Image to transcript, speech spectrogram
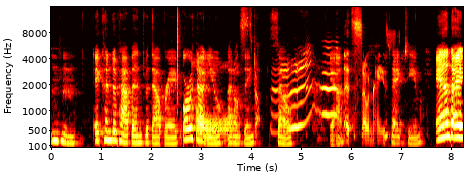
Hmm it couldn't have happened without brave or without you i Oh, don't think stop so yeah That's so nice. tag team. And I,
